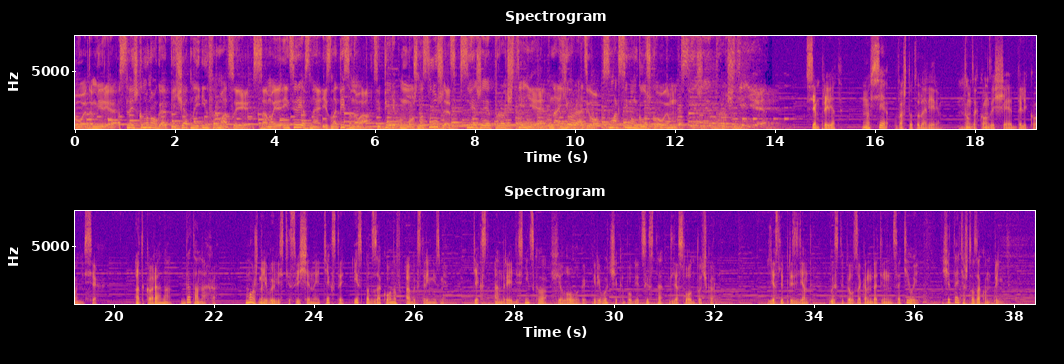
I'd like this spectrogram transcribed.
В этом мире слишком много печатной информации. Самое интересное из написанного теперь можно слушать. Свежее прочтение на ее радио с Максимом Глушковым. Свежее прочтение. Всем привет! Мы все во что-то доверим, но закон защищает далеко не всех. От Корана до Танаха. Можно ли вывести священные тексты из-под законов об экстремизме? Текст Андрея Десницкого, филолога, переводчика, публициста для слон.ру. Если президент выступил с законодательной инициативой, считайте, что закон принят.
